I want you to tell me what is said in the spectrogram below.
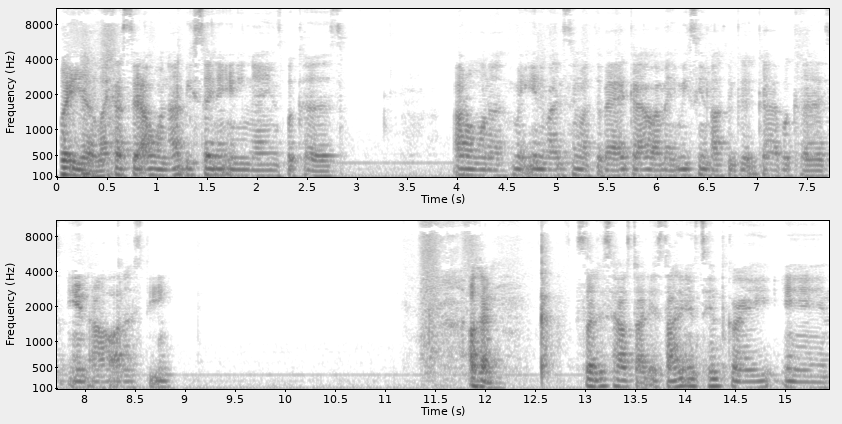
But yeah, like I said, I will not be stating any names because I don't want to make anybody seem like the bad guy or make me seem like the good guy because in all honesty. Okay, so this is how it started. It started in 10th grade and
